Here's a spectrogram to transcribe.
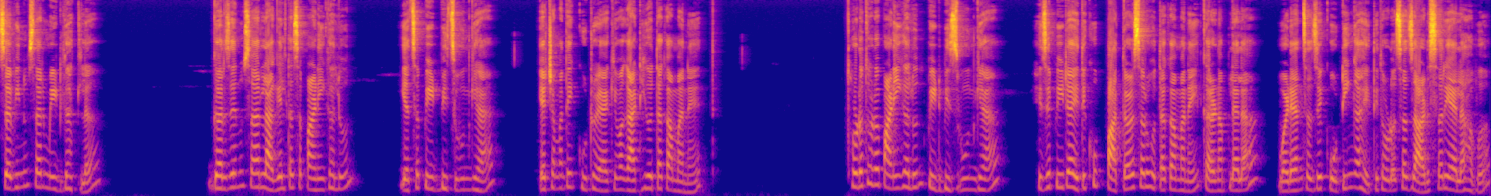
चवीनुसार मीठ घातलं. गरजेनुसार लागेल तसं पाणी घालून याचं पीठ भिजवून घ्या. याच्यामध्ये कुठळ्या किंवा गाठी होता कामा नयेत. थोडं थोडं पाणी घालून पीठ भिजवून घ्या. हे जे पीठ आहे ते खूप पातळसर होता कामा नाही कारण आपल्याला वड्यांचं जे कोटिंग आहे ते थोडंसं जाडसर यायला हवं.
